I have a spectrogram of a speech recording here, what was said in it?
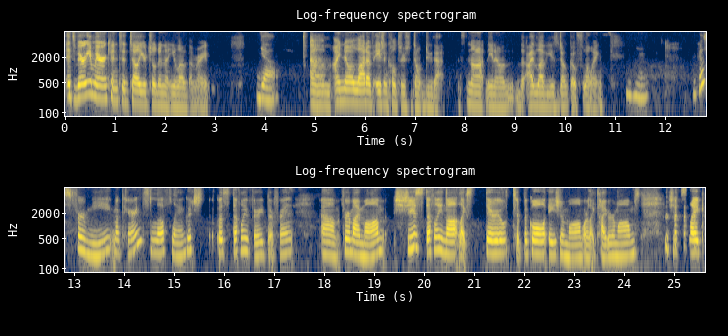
It's very American to tell your children that you love them, right? Yeah. Um I know a lot of Asian cultures don't do that. It's not, you know, the I love yous don't go flowing. Mm-hmm. I guess for me, my parents' love language was definitely very different. Um, for my mom, she's definitely not like stereotypical Asian mom or like tiger moms. She's like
